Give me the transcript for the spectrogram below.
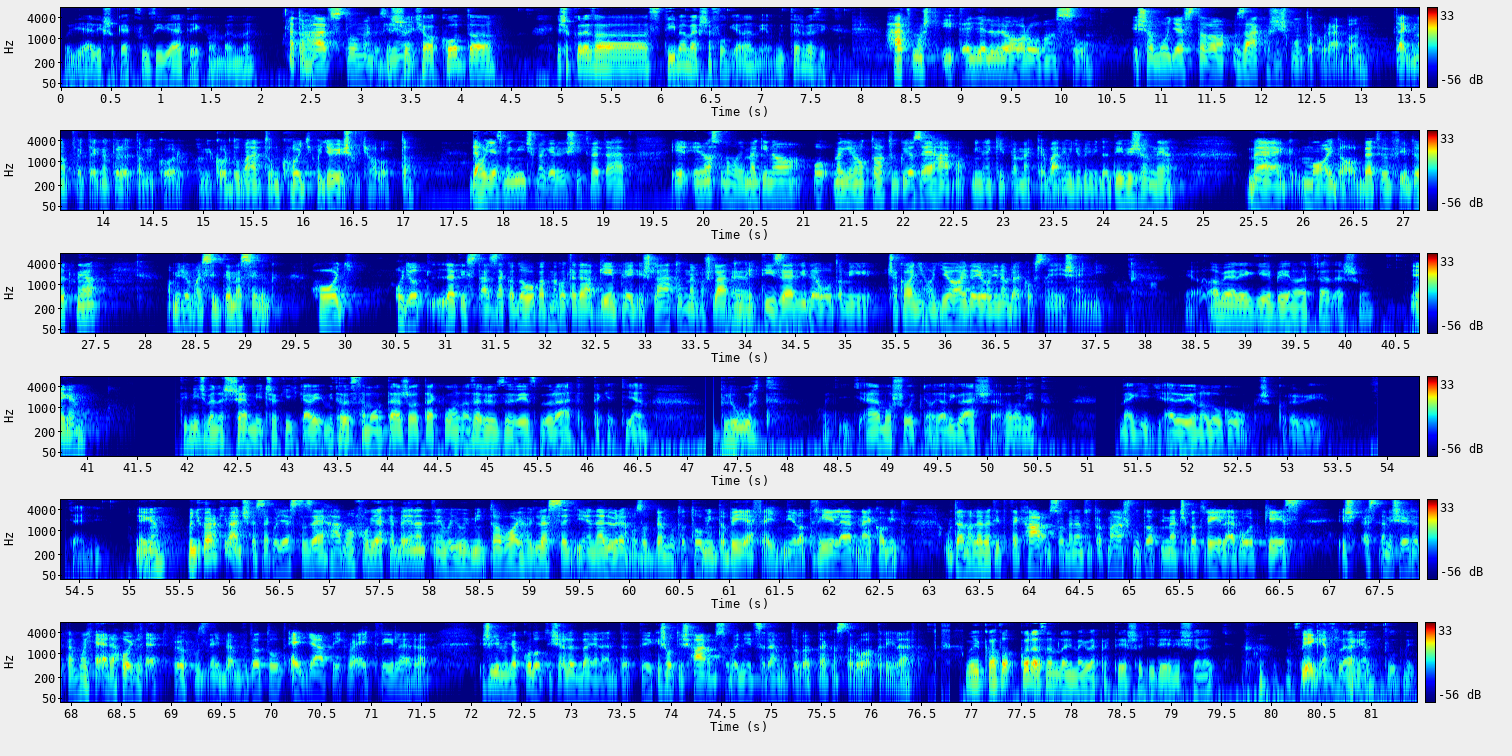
Ugye elég sok exkluzív játék van benne. Hát a Hearthstone, meg az És ilyenek. hogyha a koddal... És akkor ez a Steam-en meg se fog jelenni? Úgy tervezik? Hát most itt egyelőre arról van szó. És amúgy ezt a, az Ákos is mondta korábban, tegnap vagy tegnap előtt, amikor, amikor dumáltunk, hogy, hogy ő is úgy hallotta. De hogy ez még nincs megerősítve, tehát én, én azt mondom, hogy megint, a, megint ott tartunk, hogy az E3-at mindenképpen meg kell várni, ugyanúgy, mint a Divisionnél, meg majd a Battlefield 5-nél, amiről majd szintén beszélünk, hogy, hogy ott letisztázzák a dolgokat, meg ott legalább gameplayt is látunk, mert most láttunk Igen. egy teaser videót, ami csak annyi, hogy jaj, de jó, jön a Black Ops 4 és ennyi. Ja, ami eléggé béna lett ráadásul. Igen. Így nincs benne semmi, csak így kb. mintha összemontázsolták volna az előző részből rátettek egy ilyen blurt, hogy így elmosódjon, hogy alig lássál valamit, meg így előjön a logó, és akkor örülj. Így ennyi. Igen. Mondjuk arra kíváncsi leszek, hogy ezt az E3-on fogják-e bejelenteni, vagy úgy, mint tavaly, hogy lesz egy ilyen előrehozott bemutató, mint a BF1-nél a trailernek, amit utána levetítettek háromszor, mert nem tudtak más mutatni, mert csak a trailer volt kész, és ezt nem is értettem, hogy erre hogy lehet felhúzni egy bemutatót egy játékra, egy trailerrel. És ugyanúgy a kodot is előbb bejelentették, és ott is háromszor vagy négyszer elmutogatták azt a rohadt trailert. Mondjuk akkor az nem nagy meglepetés, hogy idén is jön egy. Azért Igen, lehetett igen. tudni.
